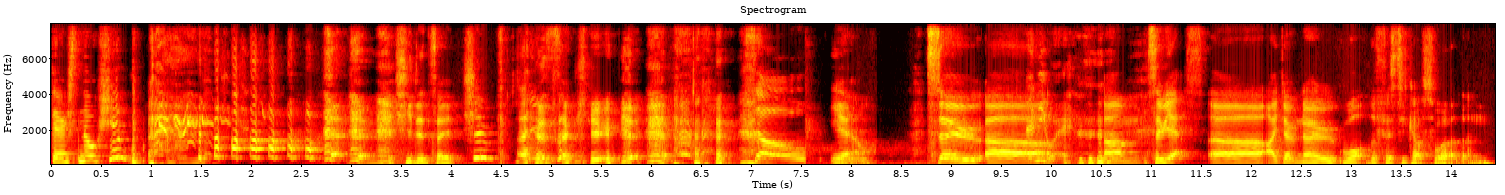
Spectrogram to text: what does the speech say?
There's no shrimp. she did say shrimp it was so cute so, you Yeah. know. So uh Anyway. um, so yes, uh, I don't know what the fisticuffs were then.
